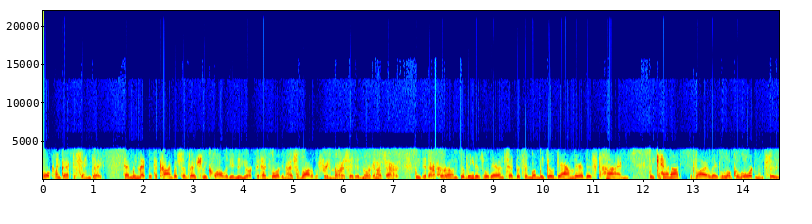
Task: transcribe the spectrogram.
all coming back the same day. And we met with the Congress of Racial Equality in New York that had organized a lot of the Freedom Rides. They didn't organize ours. We did our own. The leaders were there and said, listen, when we go down there this time, we cannot violate local ordinances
